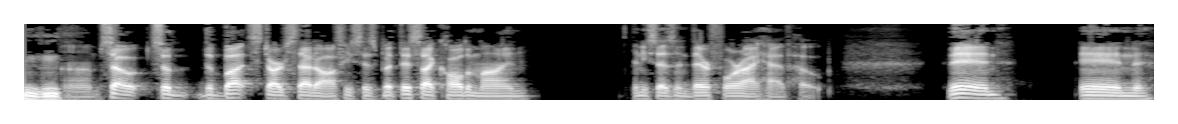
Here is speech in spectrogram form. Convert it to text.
Mm-hmm. Um, so, so the but starts that off. He says, "But this I call to mind," and he says, "And therefore I have hope." Then, in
